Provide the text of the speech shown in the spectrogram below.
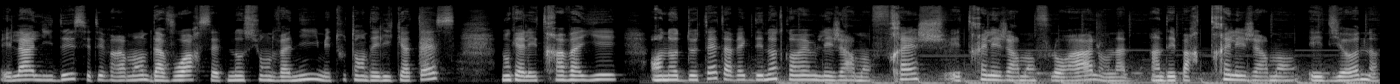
et là l'idée c'était vraiment d'avoir cette notion de vanille, mais tout en délicatesse. Donc elle est travaillée en notes de tête avec des notes quand même légèrement fraîches et très légèrement florales. On a un départ très légèrement édione,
